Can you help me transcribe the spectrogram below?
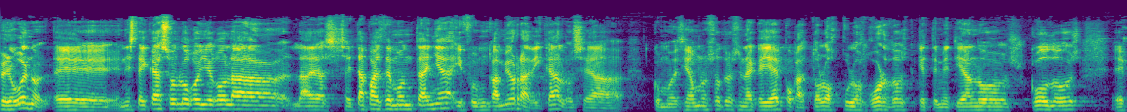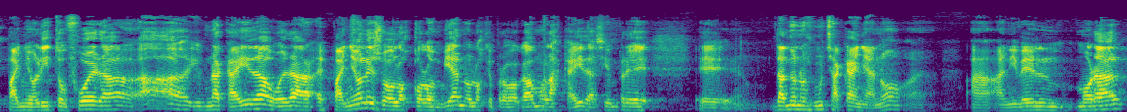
Pero bueno, eh, en este caso luego llegó las etapas de montaña y fue un cambio radical. O sea, como decíamos nosotros en aquella época, todos los culos gordos que te metían los codos, españolito fuera, ah, una caída, o era españoles o los colombianos los que provocábamos las caídas, siempre eh, dándonos mucha caña, ¿no? A, nivel moral.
